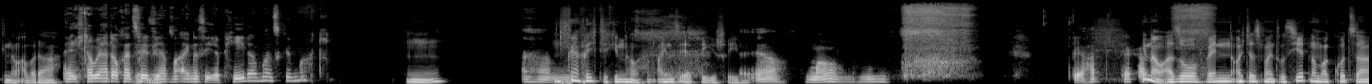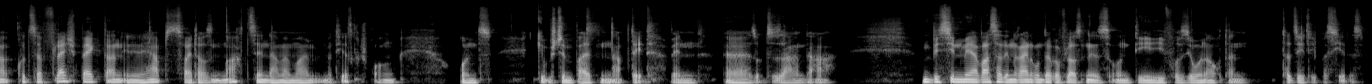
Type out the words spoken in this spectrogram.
Genau, aber da. Ich glaube, er hat auch erzählt, sie haben ein eigenes ERP damals gemacht. Mhm. Ähm, ja, richtig, genau, haben eigenes ERP geschrieben. Ja, wow. Wer hat, wer kann. Genau, also wenn euch das mal interessiert, nochmal kurzer, kurzer Flashback dann in den Herbst 2018, da haben wir mal mit Matthias gesprochen und gibt bestimmt bald ein Update, wenn äh, sozusagen da ein bisschen mehr Wasser den Rhein runtergeflossen ist und die Fusion auch dann tatsächlich passiert ist.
